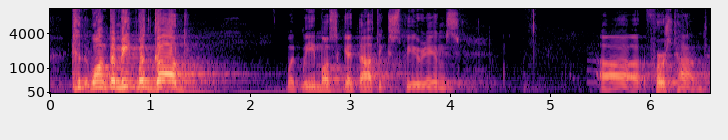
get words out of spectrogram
they want to meet with God. But we must get that experience uh, firsthand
